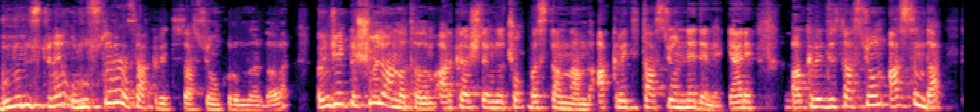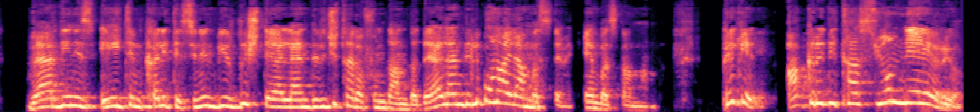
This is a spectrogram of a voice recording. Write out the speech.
Bunun üstüne uluslararası akreditasyon kurumları da var. Öncelikle şöyle anlatalım arkadaşlarımıza çok basit anlamda. Akreditasyon ne demek? Yani akreditasyon aslında verdiğiniz eğitim kalitesinin bir dış değerlendirici tarafından da değerlendirilip onaylanması demek en basit anlamda. Peki akreditasyon neye yarıyor?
